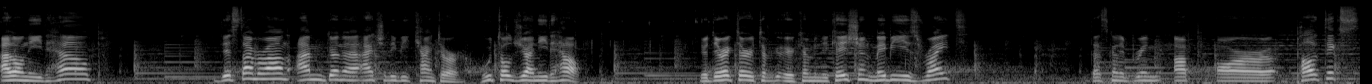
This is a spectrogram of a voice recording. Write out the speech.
I don't need help. This time around, I'm gonna actually be kind to her. Who told you I need help? Your director of communication, maybe he's right. That's gonna bring up our politics.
